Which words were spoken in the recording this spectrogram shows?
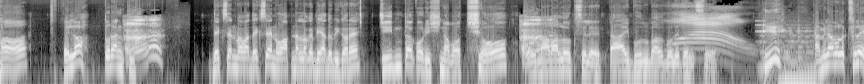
হ্যাঁ। এলো তোর আংটি। দেখছেন বাবা দেখছেন? ও আপনার লগে বেয়াদবি করে। চিন্তা করিস না বৎস। ও নাবালক ছেলে তাই ভুলভাল বলে ফেলছে। কি? আমি নাবালক ছেলে?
